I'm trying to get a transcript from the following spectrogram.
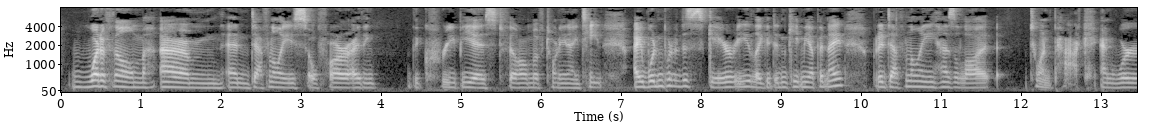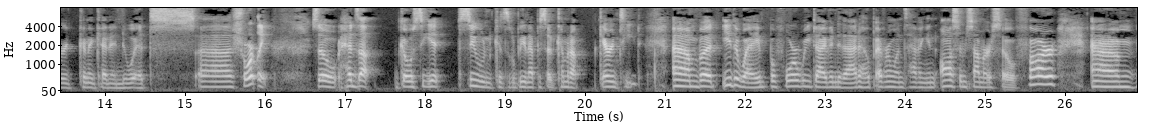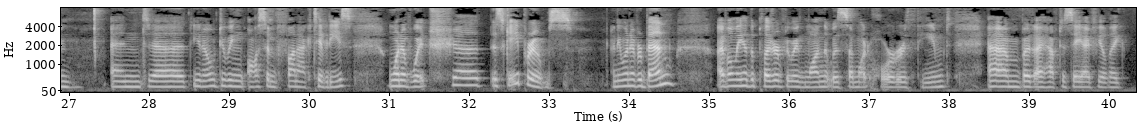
what a film! Um, and definitely so far, I think the creepiest film of 2019. I wouldn't put it as scary, like it didn't keep me up at night, but it definitely has a lot to unpack, and we're gonna get into it uh, shortly. So, heads up, go see it soon because it'll be an episode coming up, guaranteed. Um, but either way, before we dive into that, I hope everyone's having an awesome summer so far. Um, and uh, you know, doing awesome fun activities, one of which uh, escape rooms Anyone ever been? I've only had the pleasure of doing one that was somewhat horror themed, um, but I have to say, I feel like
